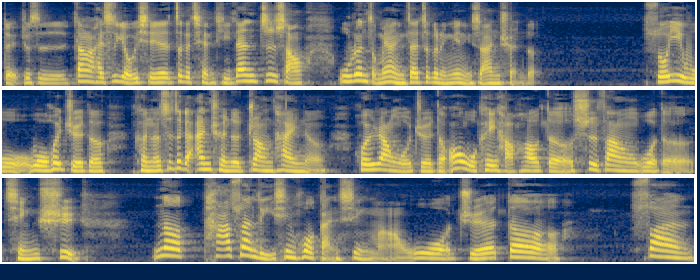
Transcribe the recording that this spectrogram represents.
对，就是当然还是有一些这个前提，但是至少无论怎么样，你在这个里面你是安全的。所以我我会觉得，可能是这个安全的状态呢，会让我觉得哦，我可以好好的释放我的情绪。那他算理性或感性吗？我觉得算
